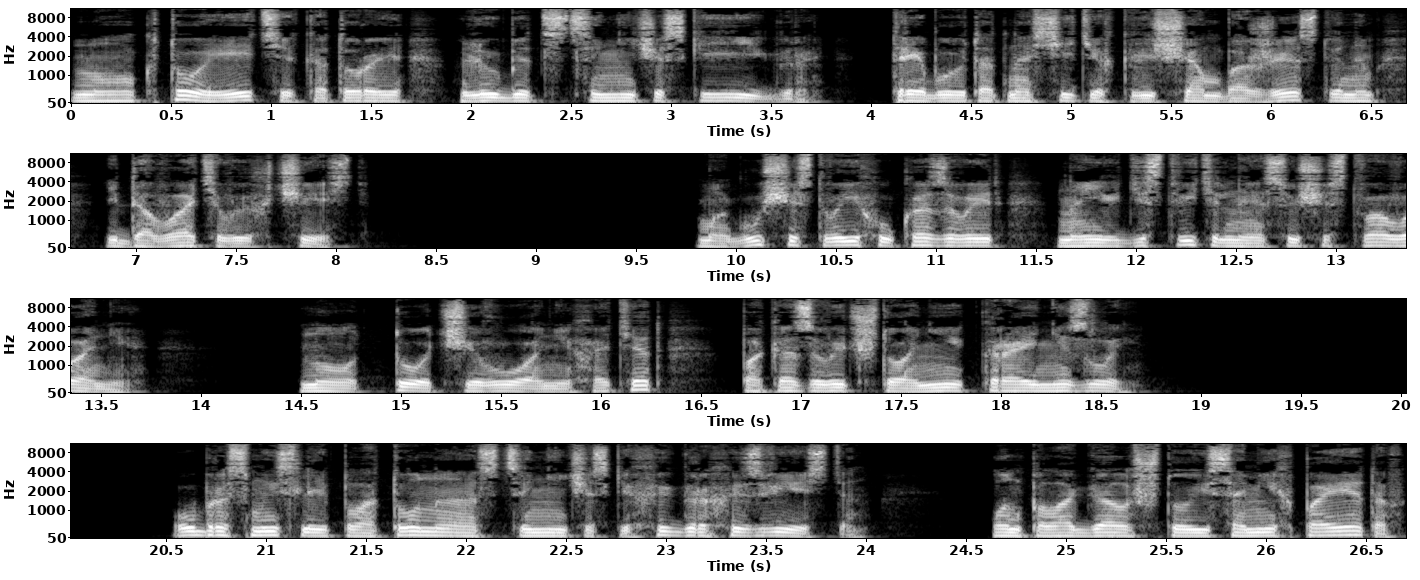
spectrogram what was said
Но кто эти, которые любят сценические игры, требуют относить их к вещам божественным и давать в их честь? Могущество их указывает на их действительное существование, но то, чего они хотят, показывает, что они крайне злы. Образ мыслей Платона о сценических играх известен. Он полагал, что и самих поэтов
